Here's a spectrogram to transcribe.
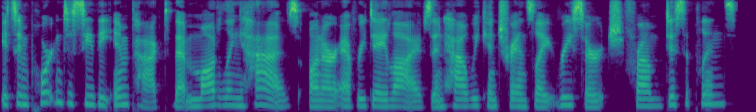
It's important to see the impact that modeling has on our everyday lives and how we can translate research from disciplines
